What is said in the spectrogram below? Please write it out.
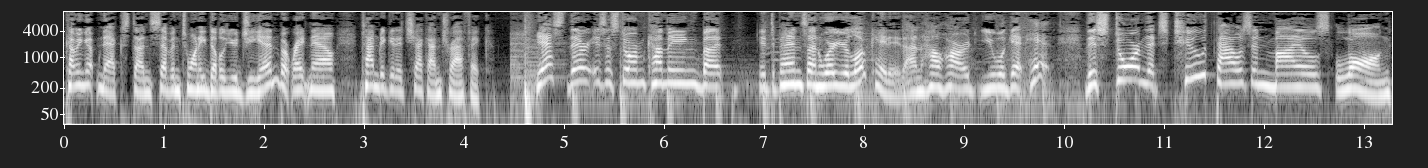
Coming up next on 720 WGN. But right now, time to get a check on traffic. Yes, there is a storm coming, but it depends on where you're located, on how hard you will get hit. This storm that's 2,000 miles long,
